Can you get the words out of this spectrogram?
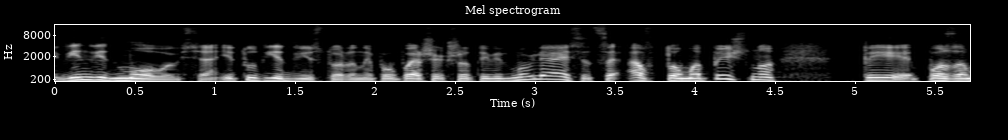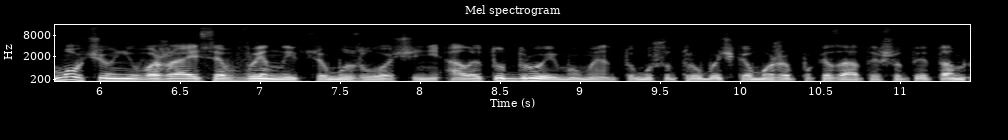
він відмовився. І тут є дві сторони. По-перше, якщо ти відмовляєшся, це автоматично ти по замовчуванню вважаєшся винний в цьому злочині. Але тут другий момент, тому що трубочка може показати, що ти там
